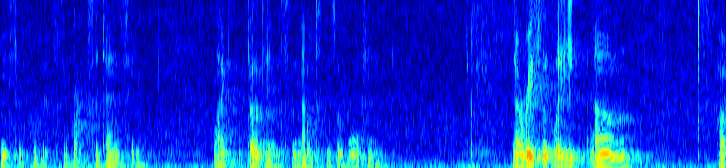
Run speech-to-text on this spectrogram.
of words, the rocks are dancing. Like Dogen's, the mountains are walking. Now, recently, um, I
